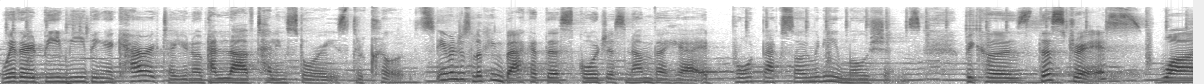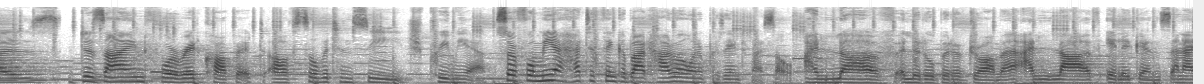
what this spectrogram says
whether it be me being a character, you know, I love telling stories through clothes. Even just looking back at this gorgeous number here, it brought back so many emotions because this dress was designed for a red carpet of Silverton Siege premiere. So for me, I had to think about how do I want to present myself. I love a little bit of drama, I love elegance, and I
